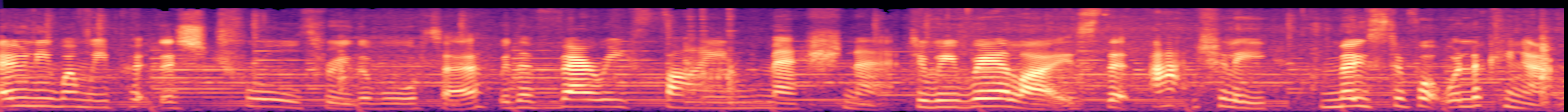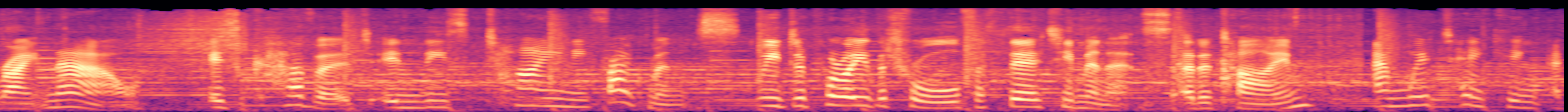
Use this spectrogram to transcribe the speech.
only when we put this trawl through the water with a very fine mesh net do we realise that actually most of what we're looking at right now is covered in these tiny fragments. We deploy the trawl for 30 minutes at a time, and we're taking a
